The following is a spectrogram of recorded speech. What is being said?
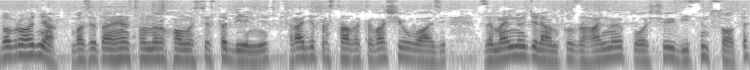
Доброго дня! Вас вітає агентство нерухомості стабільність. Раді представити вашій увазі земельну ділянку загальною площею 8 сотих,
